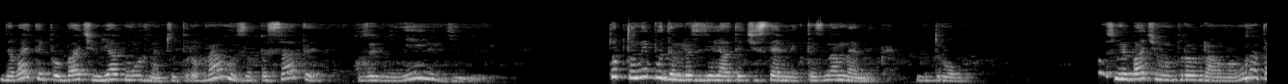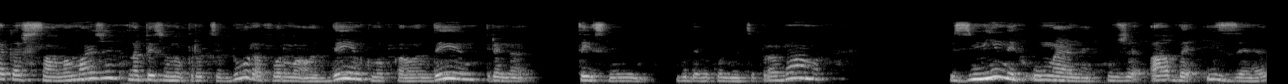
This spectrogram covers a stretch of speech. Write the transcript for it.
Давайте побачимо, як можна цю програму записати з однією дією. Тобто не будемо розділяти чисельник та знаменник в дробу. Ось ми бачимо програму. Вона така ж сама майже. Написано процедура, форма 1, кнопка 1. При натисненні буде виконуватися програма. Змінних у мене вже А, Б і Z.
